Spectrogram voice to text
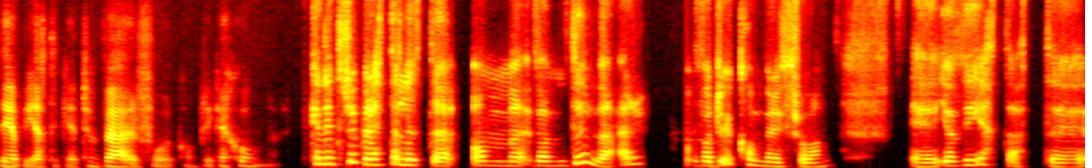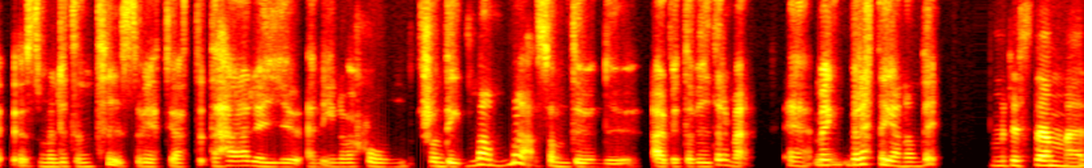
diabetiker tyvärr får komplikationer. Kan inte du berätta lite om vem du är och var du kommer ifrån? Eh, jag vet att eh, som en liten tease, så vet jag att det här är ju en innovation från din mamma som du nu arbetar vidare med. Eh, men berätta gärna om dig. Men det stämmer.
